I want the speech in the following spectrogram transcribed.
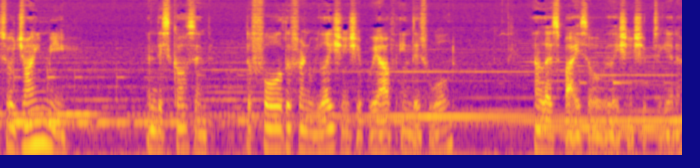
So join me in discussing the four different relationships we have in this world and let's spice our relationship together.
